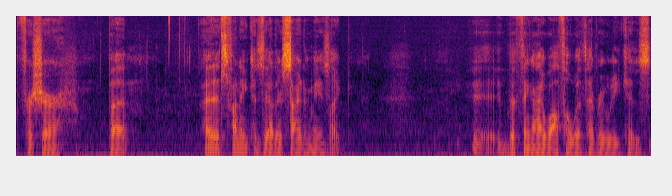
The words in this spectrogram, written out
for sure, but I, it's funny because the other side of me is like, uh, the thing I waffle with every week is,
